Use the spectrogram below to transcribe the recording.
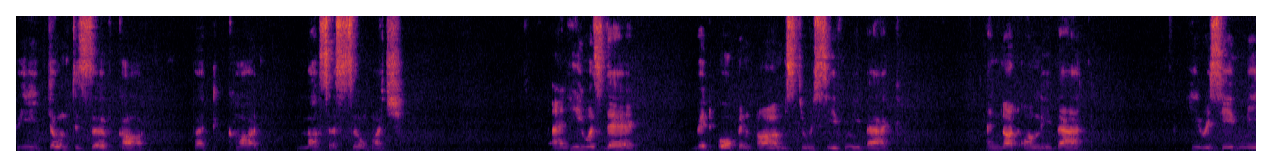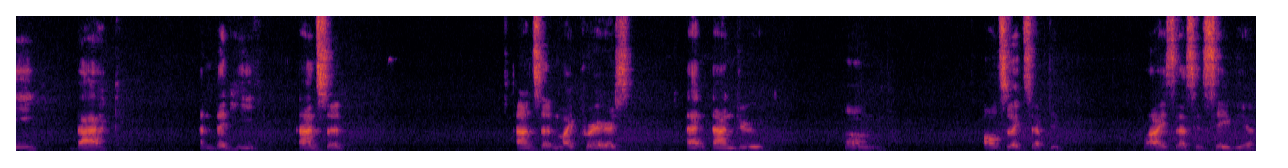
We don't deserve God, but God loves us so much. And He was there with open arms to receive me back. And not only that, He received me back and then He answered answered my prayers and Andrew um, also accepted Christ as his savior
